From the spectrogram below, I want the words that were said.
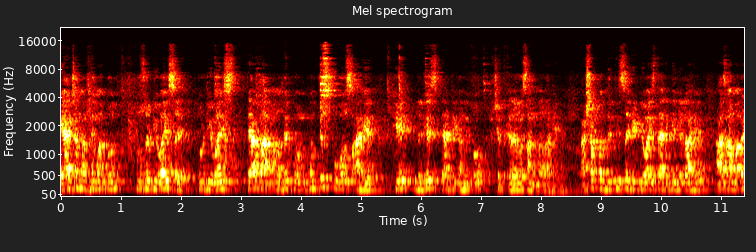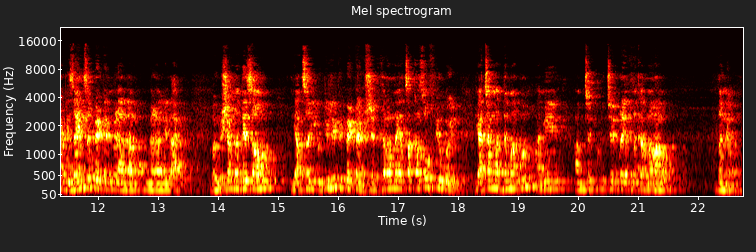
याच्या माध्यमातून तो जो डिव्हाइस आहे तो डिव्हाइस त्या रानामध्ये कोणकोणते स्कोअर्स आहेत हे लगेच त्या ठिकाणी तो शेतकऱ्याला सांगणार आहे. अशा पद्धतीचं हे डिव्हाइस तयार केलेलं आहे. आज आम्हाला डिझाईनचं पेटंट मिळाला मिळालेलं आहे. भविष्यामध्ये जाऊन याचं युटिलिटी पेटंट शेतकऱ्यांना याचा कसा उपयोग होईल याच्या माध्यमातून आम्ही आमचे पुढचे प्रयत्न करणार आहोत. धन्यवाद.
